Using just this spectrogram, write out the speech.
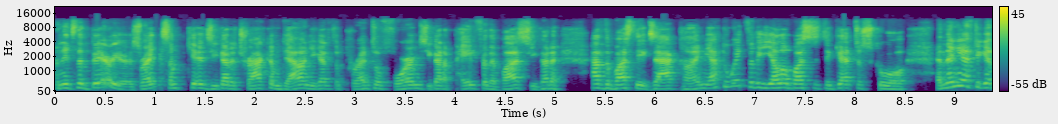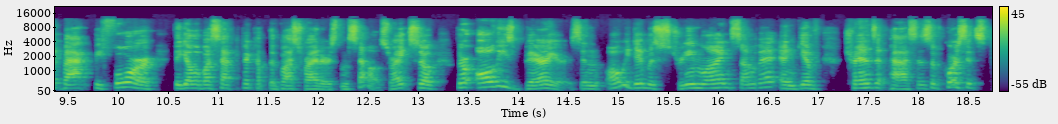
and it's the barriers right? Some kids you got to track them down you got the parental forms you got to pay for the bus you got to have the bus the exact time. You have to wait for the yellow buses to get to school and then you have to get back before the yellow bus have to pick up the bus riders themselves right? So there are all these barriers and all we did was streamline some of it and give transit passes. Of course it's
